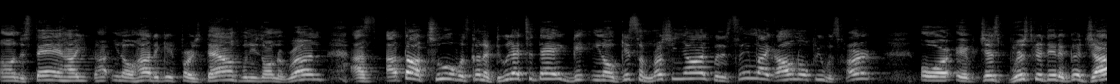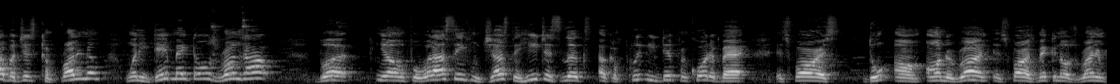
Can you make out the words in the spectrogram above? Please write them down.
understand how you how, you know how to get first downs when he's on the run. I I thought Tua was gonna do that today, get you know get some rushing yards, but it seemed like I don't know if he was hurt or if just Brisker did a good job of just confronting him when he did make those runs out. But you know, for what I see from Justin, he just looks a completely different quarterback as far as do um on the run, as far as making those running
